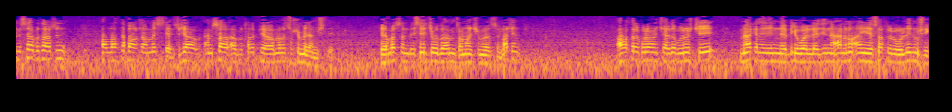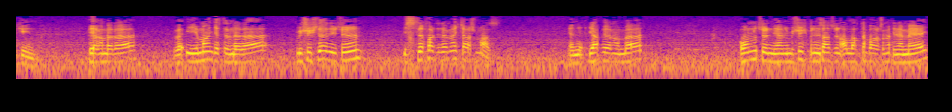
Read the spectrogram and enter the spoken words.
əmsə Əbu Talib üçün Allahdan bağışlanma istəyir. Çünki əmsə Əbu Talib Peyğəmbərə hökm eləmişdi. Peyğəmbər s.ə.v istəyir ki, o da zaman kimi ölsün. Lakin Allah təala Quran-ı Kərimdə buyurur ki, Mə kənə lin-nəbiyyi vəl-ləzina əmenu ən yəstəğfiru lil-müşrikin. Peyğəmbərə və iman gətirənlərə müşriklər üçün istiğfar diləmək yaraşmaz. Yəni, ya Peyğəmbər Onun üçün, yəni müşrik bir insan üçün Allahdan bağışlamaq diləmək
